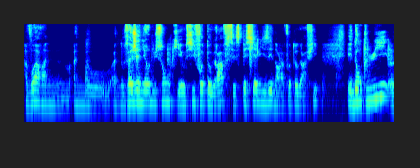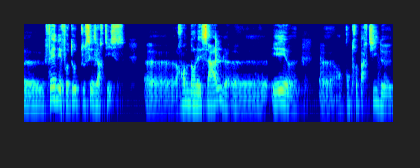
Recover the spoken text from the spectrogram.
avoir un, de nos, ingénieurs du son qui est aussi photographe, c'est spécialisé dans la photographie. Et donc, lui fait des photos de tous ces artistes, rentre dans les salles et euh, en contrepartie de,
